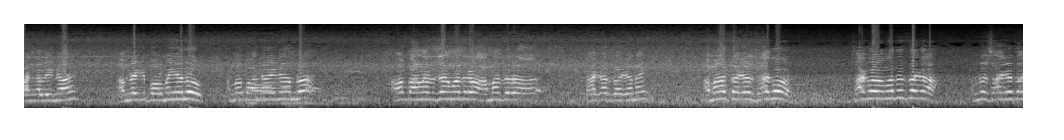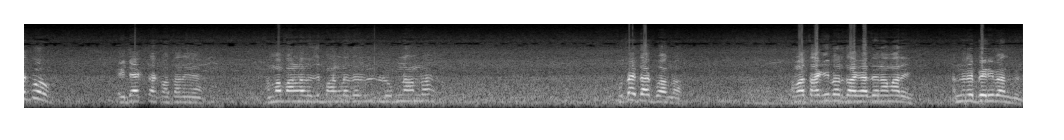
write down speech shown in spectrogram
বাঙালি নয়? আমরা কি বর্মাইয়া লোক? আমরা বাঙালি না আমরা? আমার বাংলাদেশে আমাদের আমাদের টাকার জায়গা নাই। আমাদের টাকা সাগর। সাগর আমাদের জায়গা। আমরা সাগরে থাকব। এটা একটা কথা নেই আমরা বাংলাদেশে বাংলাদেশের লোক না আমরা। কোথায় থাকব আমরা? আমার থাকিবার জায়গা দেন আমারে। আপনারা বেরি বাঁধবেন।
